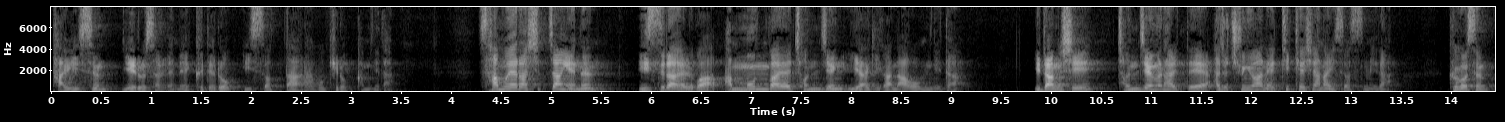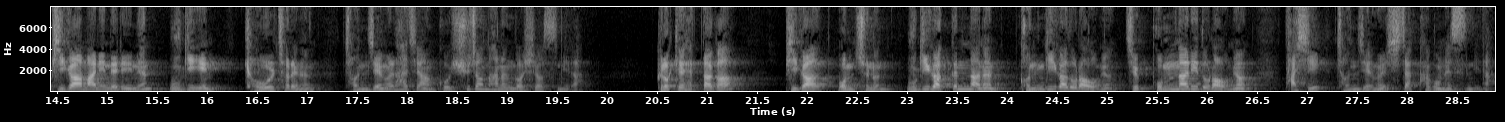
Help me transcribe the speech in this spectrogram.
다윗은 예루살렘에 그대로 있었다라고 기록합니다. 사무엘하 10장에는 이스라엘과 암몬과의 전쟁 이야기가 나옵니다. 이 당시 전쟁을 할 때 아주 중요한 에티켓이 하나 있었습니다. 그것은 비가 많이 내리는 우기인 겨울철에는 전쟁을 하지 않고 휴전하는 것이었습니다. 그렇게 했다가 비가 멈추는 우기가 끝나는 건기가 돌아오면, 즉, 봄날이 돌아오면 다시 전쟁을 시작하곤 했습니다.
